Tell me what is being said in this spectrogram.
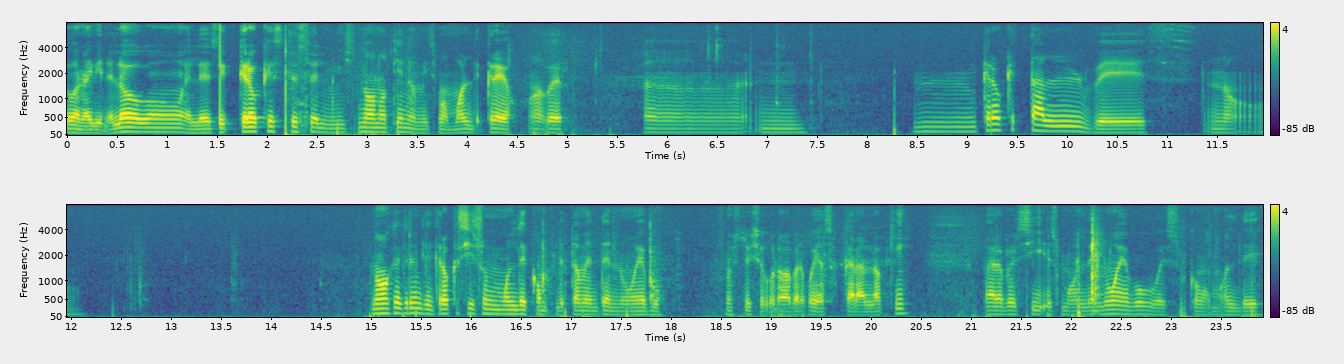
Y bueno, ahí viene el logo, el este. Creo que este es el mismo. No, no tiene el mismo molde, creo. A ver. Mm, creo que tal vez. No. No, ¿qué creen? Que creo que sí es un molde completamente nuevo. No estoy seguro. A ver, voy a sacar algo aquí. Para ver si es molde nuevo o es como molde.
